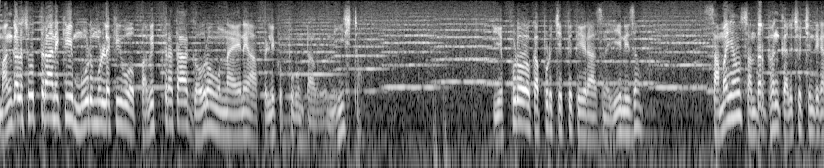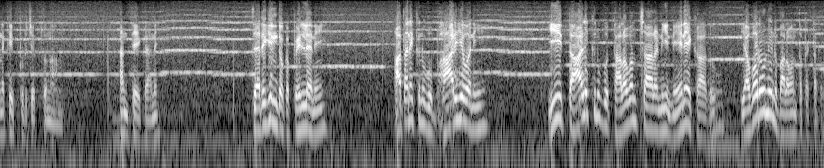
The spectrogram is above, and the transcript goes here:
మంగళసూత్రానికి మూడు ముళ్ళకి ఓ పవిత్రత గౌరవం ఉన్నాయని ఆ పెళ్ళికి ఒప్పుకుంటావు నీ ఇష్టం. ఎప్పుడో ఒకప్పుడు చెప్పి తీరాల్సిన ఈ నిజం సమయం సందర్భం కలిసి వచ్చింది గనక ఇప్పుడు చెప్తున్నాను. అంతేకాని జరిగింది ఒక పెళ్ళని అతనికి నువ్వు భార్యవని ఈ తాళికి నువ్వు తలవంచాలని నేనే కాదు ఎవరూ నేను బలవంత పెట్టదు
